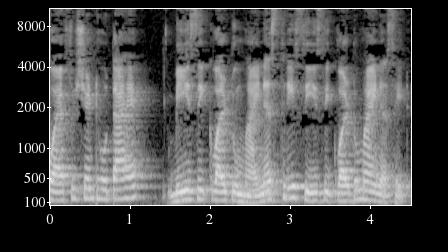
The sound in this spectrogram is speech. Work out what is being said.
कोएफिशिएंट होता है, b is equal to minus three C is equal to minus eight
